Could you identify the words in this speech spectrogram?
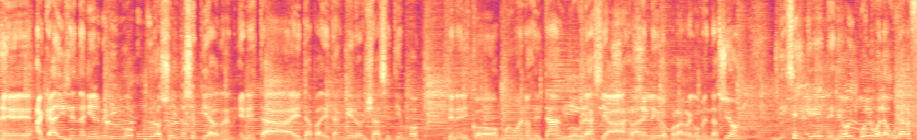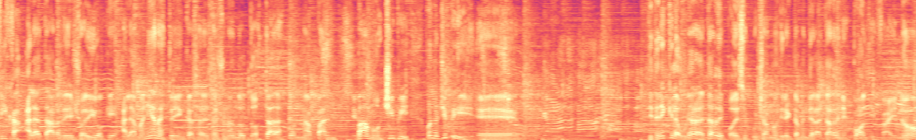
Eh, acá dicen Daniel Melingo, un grosso, y no se pierdan, en esta etapa de tanguero ya hace tiempo tiene discos muy buenos de tango, gracias Radel Negro por la recomendación. Dicen que desde hoy vuelvo a laburar fija a la tarde, yo digo que a la mañana estoy en casa desayunando tostadas con napalm. Vamos, Chipi. Bueno, Chipi, eh, si tenés que laburar a la tarde, podés escucharnos directamente a la tarde en Spotify, ¿no?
